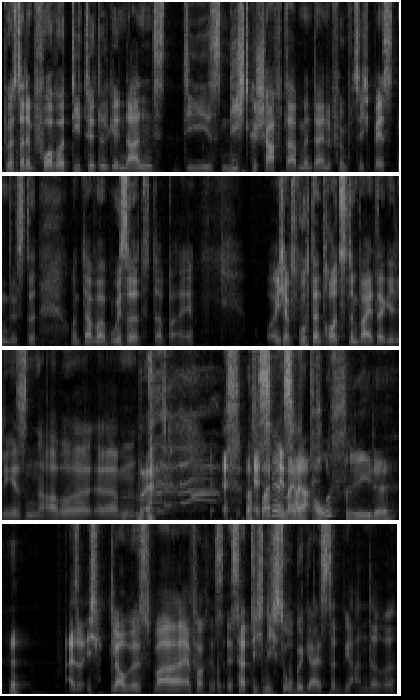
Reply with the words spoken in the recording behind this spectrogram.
Du hast dann im Vorwort die Titel genannt, die es nicht geschafft haben in deine 50 besten Liste und da war Wizard dabei. Ich habe das Buch dann trotzdem weitergelesen, aber ähm, es, Was es, war denn meine hat, Ausrede? Also ich glaube, es war einfach, es, es hat dich nicht so begeistert wie andere.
